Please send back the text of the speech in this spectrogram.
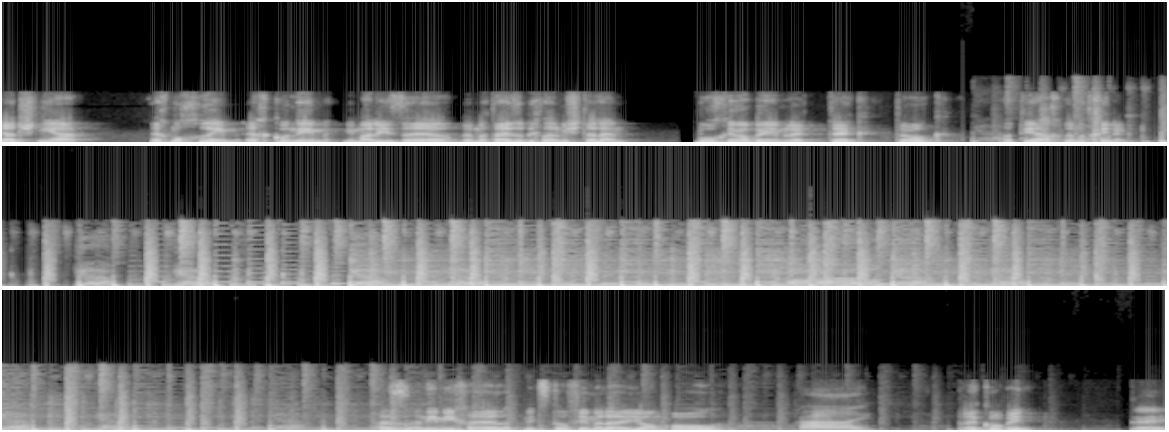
יד שנייה, איך מוכרים, איך קונים, ממה להיזהר, ומתי זה בכלל משתלם. ברוכים הבאים לטק טוק, פתיח ומתחילים. אז אני מיכאל, מצטרפים אליי היום אור. היי. וקובי. היי.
